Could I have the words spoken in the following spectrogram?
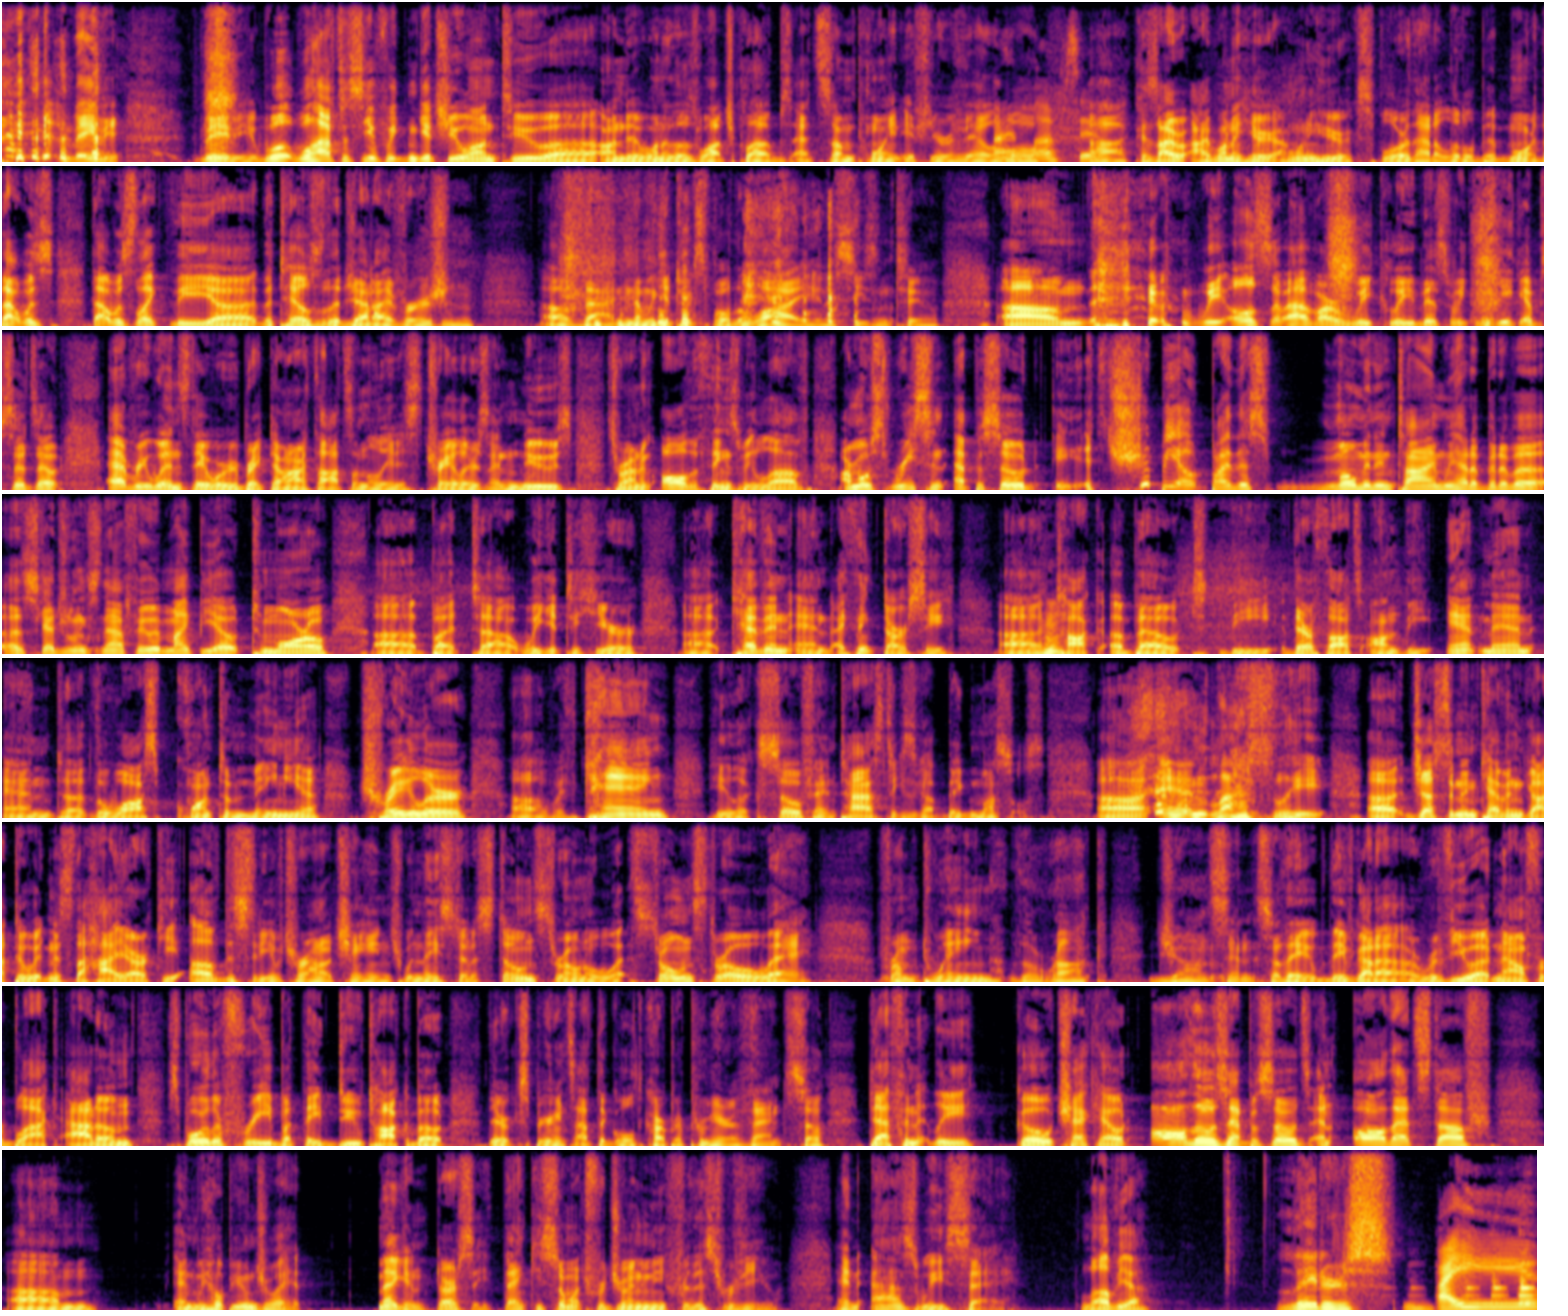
Maybe. Maybe we'll we'll have to see if we can get you onto uh, onto one of those watch clubs at some point if you're available. I'd love to. because I I want to hear I want to hear you explore that a little bit more. That was that was like the uh, the Tales of the Jedi version of that, and then we get to explore the why in a season two. Um, we also have our weekly This Week in Geek episodes out every Wednesday, where we break down our thoughts on the latest trailers and news surrounding all the things we love. Our most recent episode, it should be out by this moment in time. We had a bit of a, a scheduling snafu. It might be out tomorrow, uh, but uh, we get to hear uh, Kevin and I think Darcy uh, talk about the their thoughts on the Ant Man and uh, the Wasp Quantumania trailer uh, with Kang. He looks so fantastic. He's got big muscles. Uh, and lastly, uh, Justin and Kevin got to witness the hierarchy of the city of Toronto change when they stood a stone's throw away, stone's throw away from Dwayne the Rock Johnson. So they they've got a, a review out now for Black Adam, spoiler free, but they do talk about their experience at the gold carpet premiere event. So definitely go check out all those episodes and all that stuff. Um, and we hope you enjoy it. Megan, Darcy, thank you so much for joining me for this review. And as we say, love ya. Laters. Bye.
